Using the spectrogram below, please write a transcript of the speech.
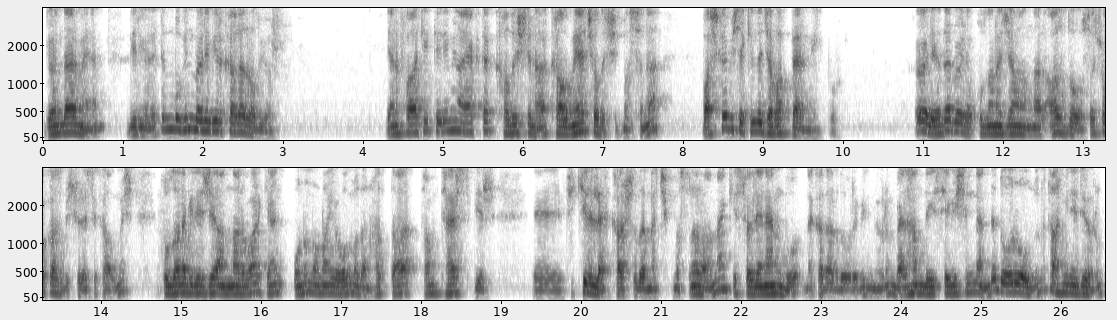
Göndermeyen bir yönetim bugün böyle bir karar alıyor. Yani Fatih Terim'in ayakta kalışına, kalmaya çalışmasına başka bir şekilde cevap vermek bu. Öyle ya da böyle kullanacağı anlar az da olsa çok az bir süresi kalmış. Kullanabileceği anlar varken onun onayı olmadan hatta tam ters bir e, fikirle karşılarına çıkmasına rağmen ki söylenen bu ne kadar doğru bilmiyorum. Belhanda'yı sevişinden de doğru olduğunu tahmin ediyorum.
